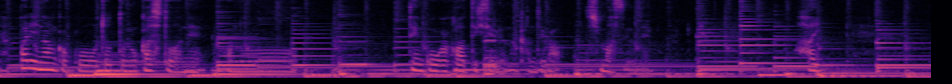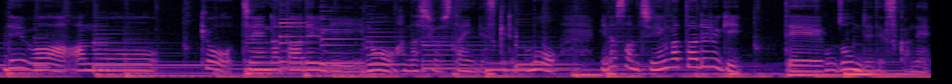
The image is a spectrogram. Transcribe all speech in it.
やっぱりなんかこうちょっと昔とはね、あの天候が変わってきてるような感じがしますよね。はいではあの今日遅延型アレルギーの話をしたいんですけれども皆さん遅延型アレルギーってご存知ですかね？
